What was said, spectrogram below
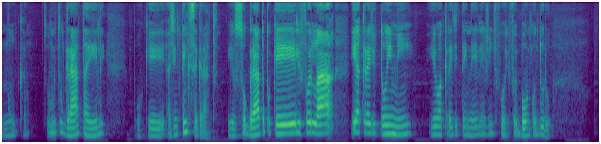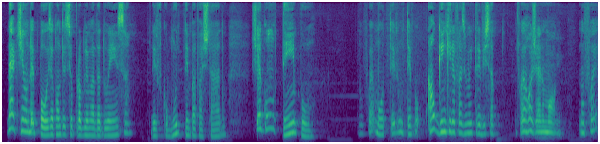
nunca. Sou muito grata a ele, porque a gente tem que ser grato. E eu sou grata porque ele foi lá e acreditou em mim, e eu acreditei nele e a gente foi. Foi bom enquanto durou. Netinho, depois aconteceu o problema da doença, ele ficou muito tempo afastado. Chegou um tempo não foi amor, teve um tempo. Alguém queria fazer uma entrevista. Foi o Rogério Morgan. Não foi?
